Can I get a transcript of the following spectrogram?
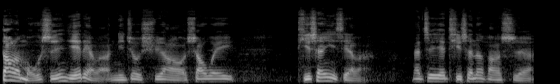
到了某个时间节点了，你就需要稍微提升一些了。那这些提升的方式，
